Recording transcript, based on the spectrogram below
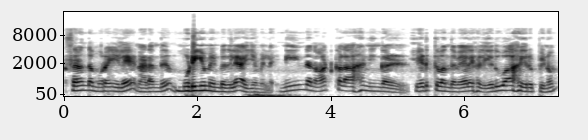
சிறந்த முறையிலே நடந்து முடியும் என்பதிலே ஐயமில்லை. நீண்ட நாட்களாக நீங்கள் எடுத்து வந்த வேலைகள் எதுவாக இருப்பினும்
